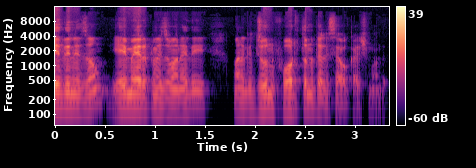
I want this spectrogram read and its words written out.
ఏది నిజం ఏ మేరకు నిజం అనేది మనకి జూన్ ఫోర్త్న తెలిసే అవకాశం ఉంది.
